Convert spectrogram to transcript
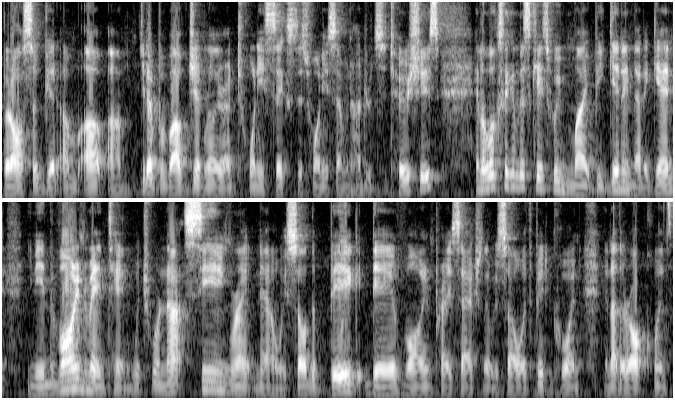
but also get, um, up, um, get up above generally around 26 to 2700 Satoshis. And it looks like in this case we might be getting that. Again, you need the volume to maintain, which we're not seeing right now. We saw the big day of volume price action that we saw with Bitcoin and other altcoins.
